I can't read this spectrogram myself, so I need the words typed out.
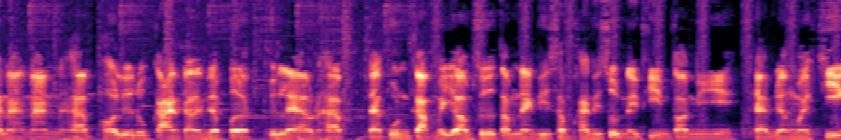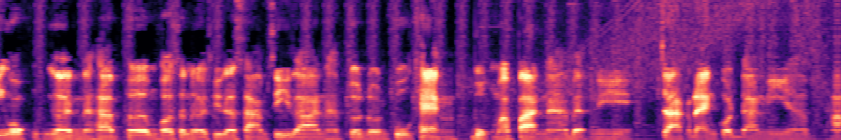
ขณะนั้นนะครับเพราะฤดูกาลกำลังจะเปิดขึ้นแล้วนะครับ แต่คุณกลับไม่ยอมซื้อตำแหน่งที่สำคัญที่สุดในทีมตอนนี้ แถมยังมาขี้งกเงินนะครับ เพิ่มข้อเสนอทีละ 3-4 ล้านนะครับ จนโดนคู่แข่งบุกมาปาดหน้าแบบนี้ จากแรงกดดันนี้ครับท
